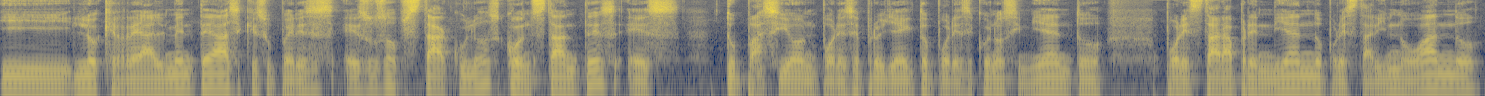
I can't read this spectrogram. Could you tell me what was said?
y lo que realmente hace que superes esos obstáculos constantes es tu pasión por ese proyecto, por ese conocimiento, por estar aprendiendo, por estar innovando.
